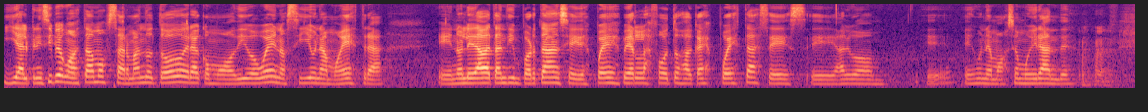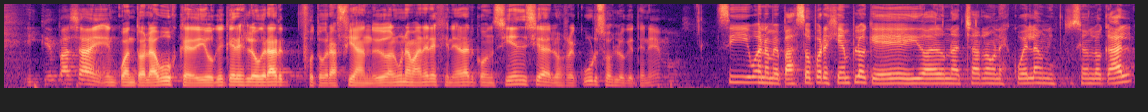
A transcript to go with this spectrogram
Y al principio cuando estábamos armando todo era como, digo, bueno, sí, una muestra, eh, no le daba tanta importancia y después ver las fotos acá expuestas es eh, algo, eh, es una emoción muy grande. ¿Y qué pasa en cuanto a la búsqueda? Digo, ¿qué querés lograr fotografiando? ¿De alguna manera generar conciencia de los recursos, lo que tenemos? Sí, bueno, me pasó, por ejemplo, que he ido a dar una charla a una escuela, a una institución local,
